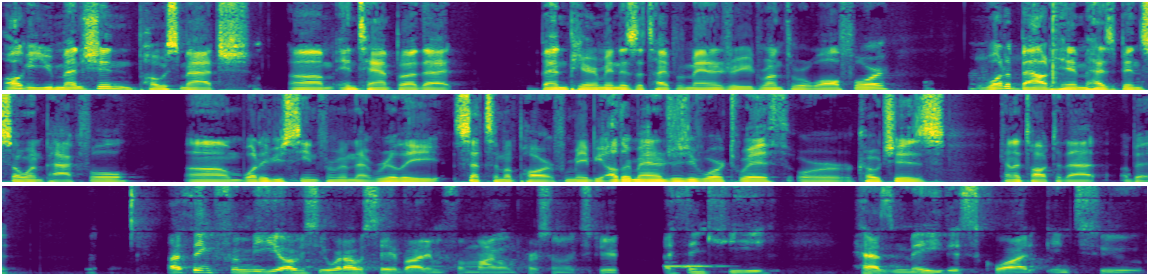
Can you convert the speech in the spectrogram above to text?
Augie, you mentioned post match um, in Tampa that Ben Pirmann is the type of manager you'd run through a wall for. What about him has been so impactful? Um, what have you seen from him that really sets him apart from maybe other managers you've worked with or coaches? Kind of talk to that a bit. I think for me, obviously, what I would say about him from my own personal experience, I think he has made this squad into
